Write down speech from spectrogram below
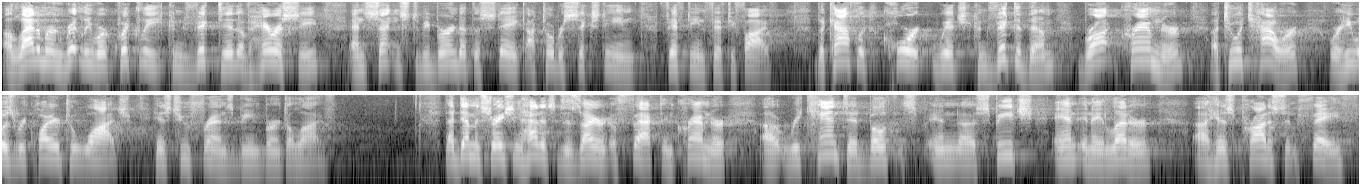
Uh, Latimer and Ridley were quickly convicted of heresy and sentenced to be burned at the stake October 16, 1555. The Catholic court which convicted them brought Cranmer uh, to a tower where he was required to watch his two friends being burnt alive. That demonstration had its desired effect, and Cranmer uh, recanted both in uh, speech and in a letter uh, his Protestant faith,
